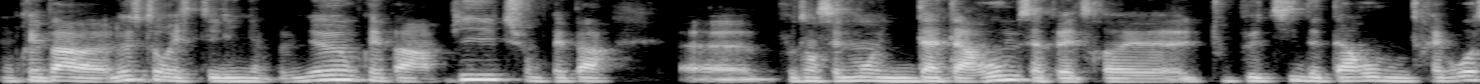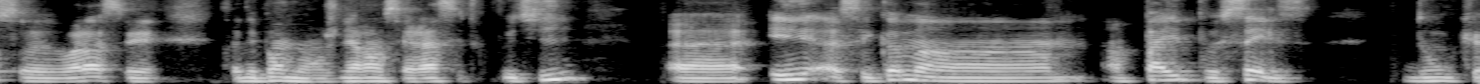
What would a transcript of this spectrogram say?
on prépare le storytelling un peu mieux, on prépare un pitch, on prépare euh, potentiellement une data room, ça peut être euh, tout petit data room ou très grosse, euh, voilà, c'est ça dépend, mais en général en CRA c'est tout petit. et c'est comme un, pipe sales. Donc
